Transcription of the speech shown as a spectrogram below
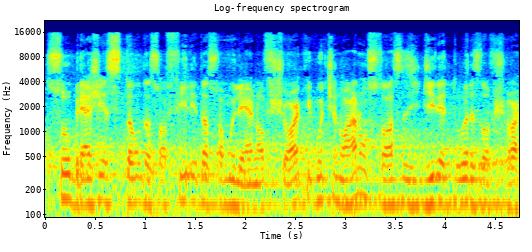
sobre a gestão da sua filha e da sua mulher no offshore, que continuaram sócias e diretoras offshore,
